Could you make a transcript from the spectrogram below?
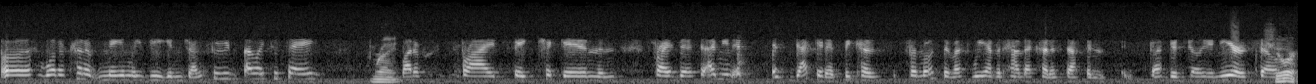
uh, well, they're kind of mainly vegan junk food, I like to say. Right. A lot of fried fake chicken and fried this. I mean, it's, it's decadent because for most of us, we haven't had that kind of stuff in a good billion years. So Sure.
